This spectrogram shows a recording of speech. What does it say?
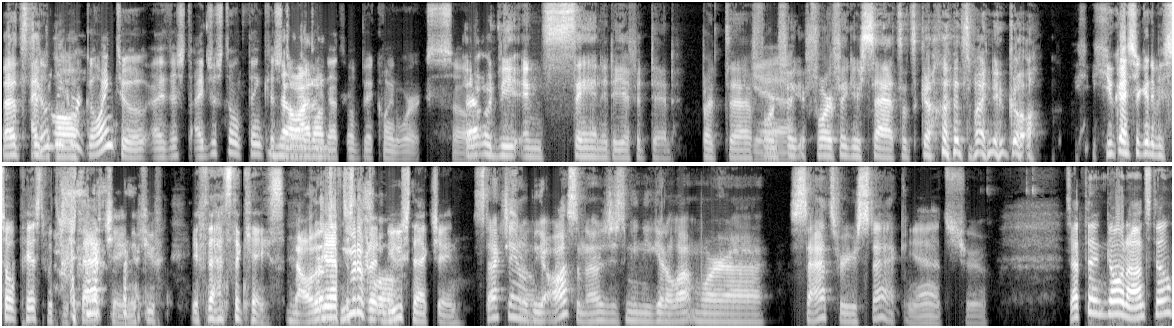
That's the I don't think we're going to. I just I just don't think No, I don't- that's how Bitcoin works. So That would be insanity if it did. But uh, four figure, four figure Sats. Let's go. That's my new goal. You guys are going to be so pissed with your stack chain if you if that's the case. No, We're gonna that's have to start beautiful. a new stack chain. Stack chain would be awesome. That would just mean you get a lot more uh, Sats for your stack. Yeah, it's true. Is that thing going on still?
